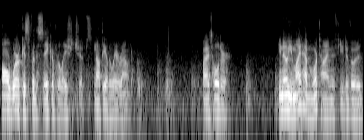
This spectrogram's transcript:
all work is for the sake of relationships, not the other way around. But I told her, you know, you might have more time if you devoted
